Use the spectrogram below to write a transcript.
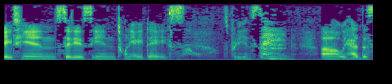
18 cities in 28 days. It's pretty insane. Uh, we had this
